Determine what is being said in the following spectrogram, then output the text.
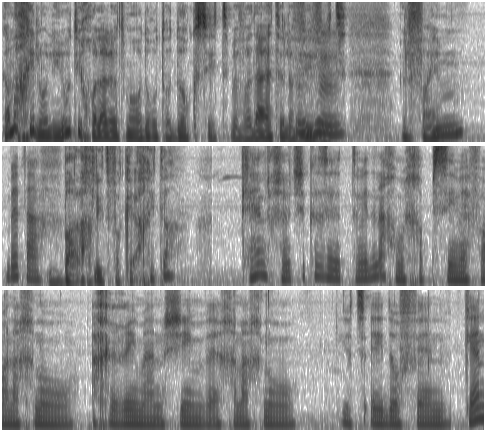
גם החילוניות יכולה להיות מאוד אורתודוקסית, בוודאי התל אביבית. ולפעמים בטח. בא לך להתווכח איתה? כן, אני חושבת שכזה, תמיד אנחנו מחפשים איפה אנחנו אחרים מאנשים ואיך אנחנו יוצאי דופן. כן,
